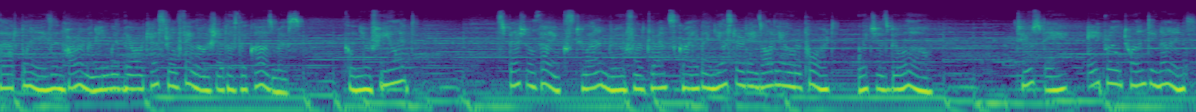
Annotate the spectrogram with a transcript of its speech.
that plays in harmony with the orchestral fellowship of the cosmos. Can you feel it? Special thanks to Andrew for transcribing yesterday's audio report, which is below. Tuesday, April 29th,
